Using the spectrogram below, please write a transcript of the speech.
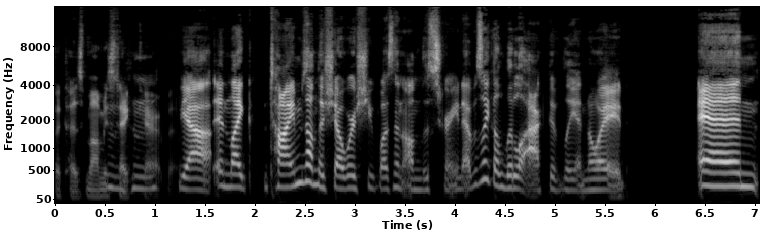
because mommy's mm-hmm. taking care of it. Yeah. And like times on the show where she wasn't on the screen, I was like a little actively annoyed. And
